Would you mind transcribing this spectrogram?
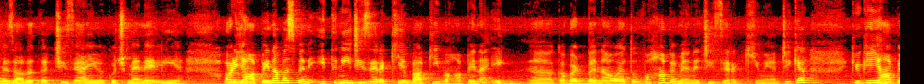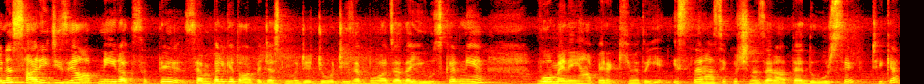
में ज़्यादातर चीज़ें आई हुई कुछ मैंने ली हैं। और यहाँ पर ना बस मैंने इतनी चीज़ें रखी है, बाकी वहाँ पर ना एक कबड बना हुआ है तो वहाँ पर मैंने चीज़ें रखी हुई हैं, ठीक है? क्योंकि यहाँ पे ना सारी चीज़ें आप नहीं रख सकते सैंपल के तौर पे जस्ट मुझे जो चीज़ें बहुत ज़्यादा यूज़ करनी है, वो मैंने यहाँ पे रखी हुई है। तो ये इस तरह से कुछ नज़र आता है दूर से, ठीक है?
